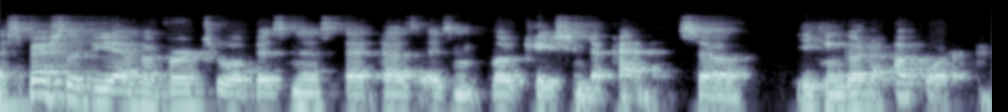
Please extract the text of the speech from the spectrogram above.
Especially if you have a virtual business that does isn't location dependent. So you can go to Upwork.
